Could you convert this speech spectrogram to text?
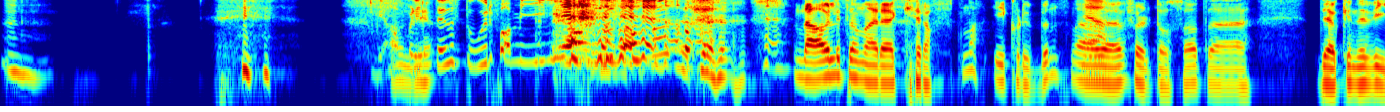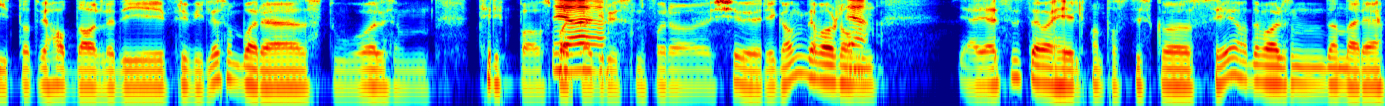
Mm. Vi har blitt en stor familie! Men det er jo litt den der kraften da, i klubben. Det er Ja. jeg følte også, at eh, det å kunne vite at vi hadde alle de frivillige som bare sto og liksom trippa og sparka Ja, ja. grusen for å kjøre i gang, det var sånn Jeg, jeg syns det var helt fantastisk å se, og det var liksom den derre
